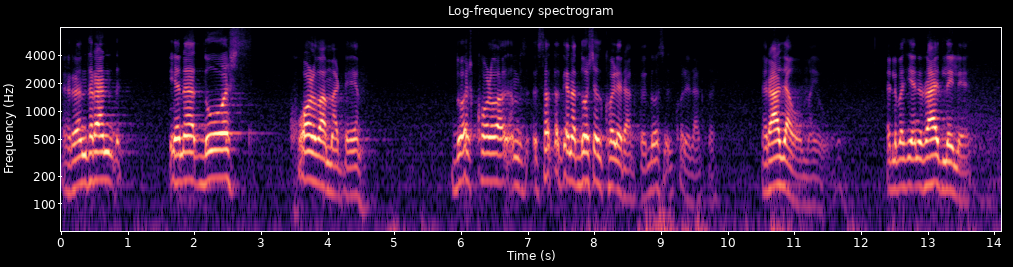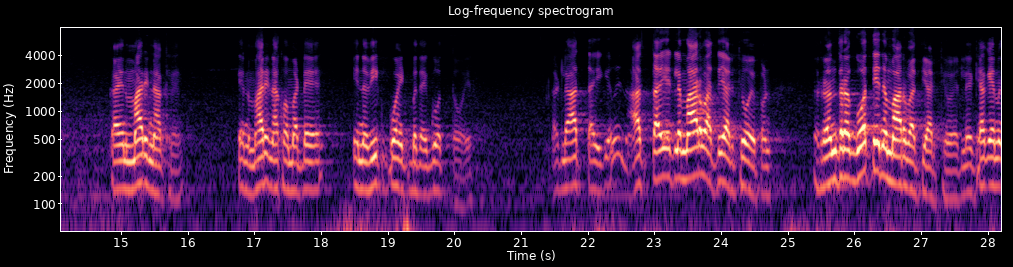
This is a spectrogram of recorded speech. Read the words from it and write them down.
રંધરાન એના દોષ ખોળવા માટે એમ. દોષ ખોળવા સતત એના દોષ જ ખોળે રાખતો હોય, દોષ જ ખોળે રાખતો હોય. રાજાઓમાં એવું એટલે પછી એને રાજ લઈ લે. કાંઈ એને મારી નાખે. એને મારી નાખવા માટે એને વીક પોઈન્ટ બધા ગોતતો હોય. એટલે આતતાઈ કહેવાય ને. આતતાઈ એટલે મારવા તૈયાર થયો હોય, પણ રંધ્ર ગોતીને મારવા તૈયાર થયો એટલે ક્યાંક એને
